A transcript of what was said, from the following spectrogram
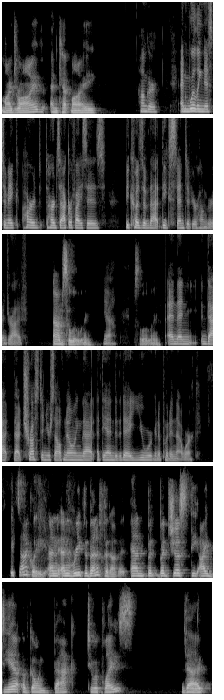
my drive and kept my Hunger and willingness to make hard hard sacrifices because of that the extent of your hunger and drive. Absolutely. Yeah. Absolutely. And then that that trust in yourself knowing that at the end of the day you were going to put in that work. Exactly. And and reap the benefit of it. And but but just the idea of going back to a place that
